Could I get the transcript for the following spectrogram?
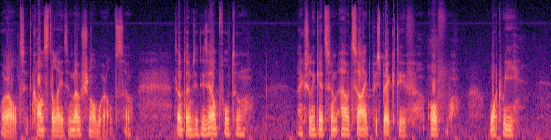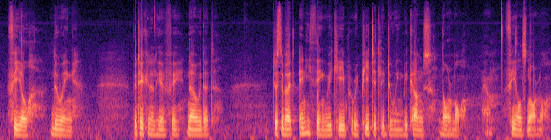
worlds. It constellates emotional worlds. So sometimes it is helpful to actually get some outside perspective of what we feel doing, particularly if we know that just about anything we keep repeatedly doing becomes normal, yeah, feels normal.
